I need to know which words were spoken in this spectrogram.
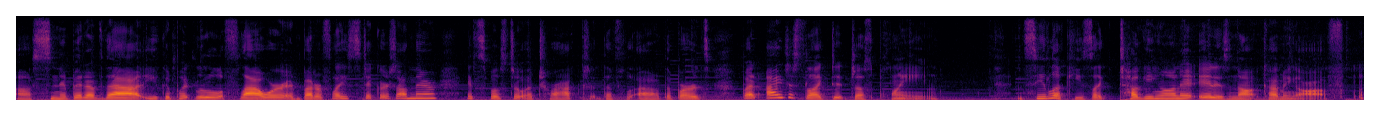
uh, snippet of that. You can put little flower and butterfly stickers on there. It's supposed to attract the, uh, the birds, but I just liked it just plain. And see, look, he's like tugging on it. It is not coming off.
